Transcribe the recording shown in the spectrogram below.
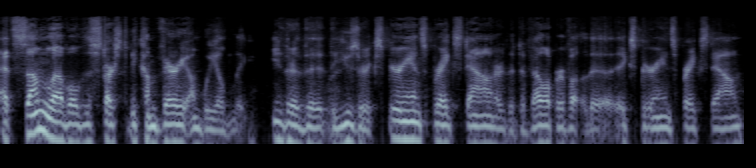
At some level, this starts to become very unwieldy. Either the, the user experience breaks down or the developer the experience breaks down.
